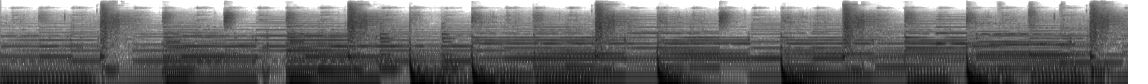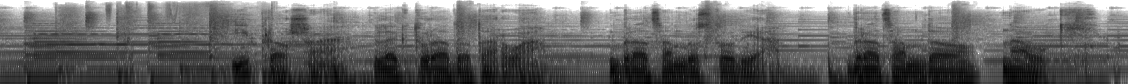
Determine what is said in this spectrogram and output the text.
I proszę, lektura dotarła. Wracam do studia. Wracam do nauki.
